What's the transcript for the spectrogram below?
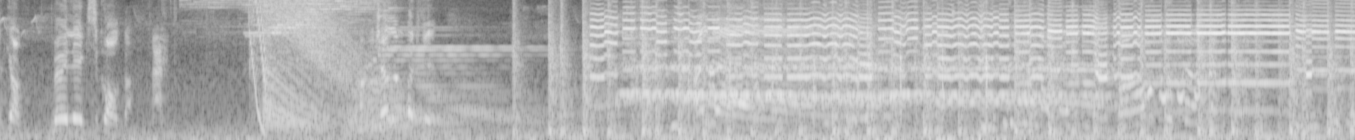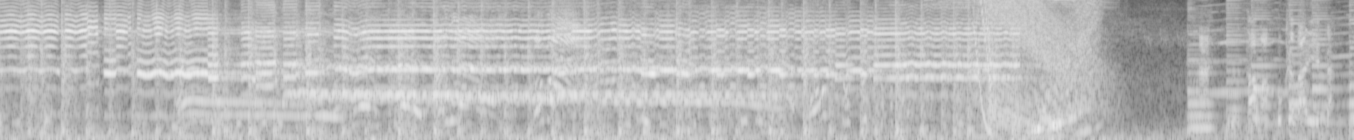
yok yok. Böyle eksik oldu. Heh. Çalın bakayım. Haydi. Heh, tamam bu kadar yeter.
